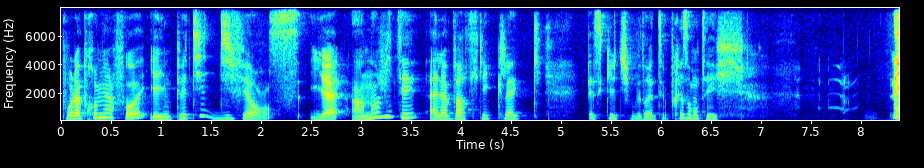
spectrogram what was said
Pour la première fois, il y a une petite différence. Il y a un invité à la partie qui claque. Est-ce que tu voudrais te présenter?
